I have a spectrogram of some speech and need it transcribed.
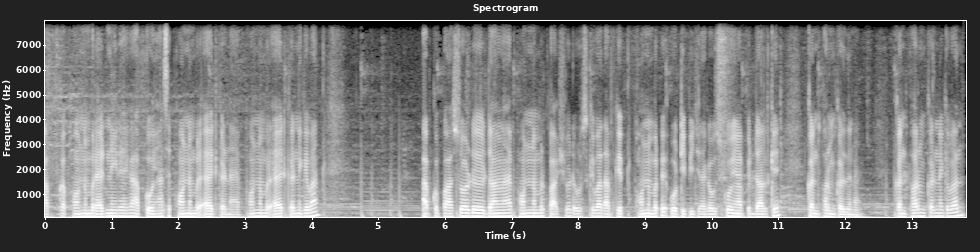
आपका फ़ोन नंबर ऐड नहीं रहेगा। आपको यहाँ से फ़ोन नंबर ऐड करना है। फ़ोन नंबर ऐड करने के बाद आपको पासवर्ड डालना है फ़ोन नंबर पासवर्ड और उसके बाद आपके फ़ोन नंबर पे ओटीपी जाएगा। उसको यहाँ पे डाल के कंफर्म कर देना है। कंफर्म करने के बाद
